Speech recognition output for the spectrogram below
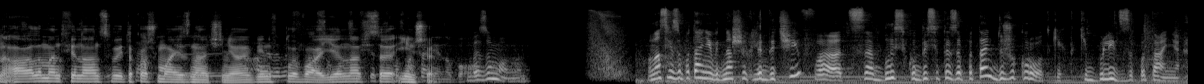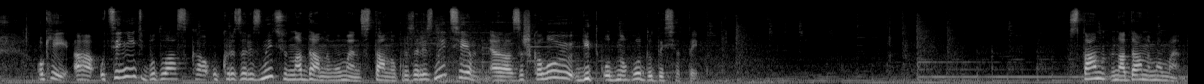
А елемент фінансовий також має значення. Він впливає на все інше. Безумовно. У нас є запитання від наших глядачів. Е, Це близько 10 запитань, дуже коротких, такі бліц запитання. Окей, а оцініть, будь ласка, Укрзалізницю на даний момент стан Укрзалізниці е, за шкалою від 1 до 10. Стан на даний момент.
